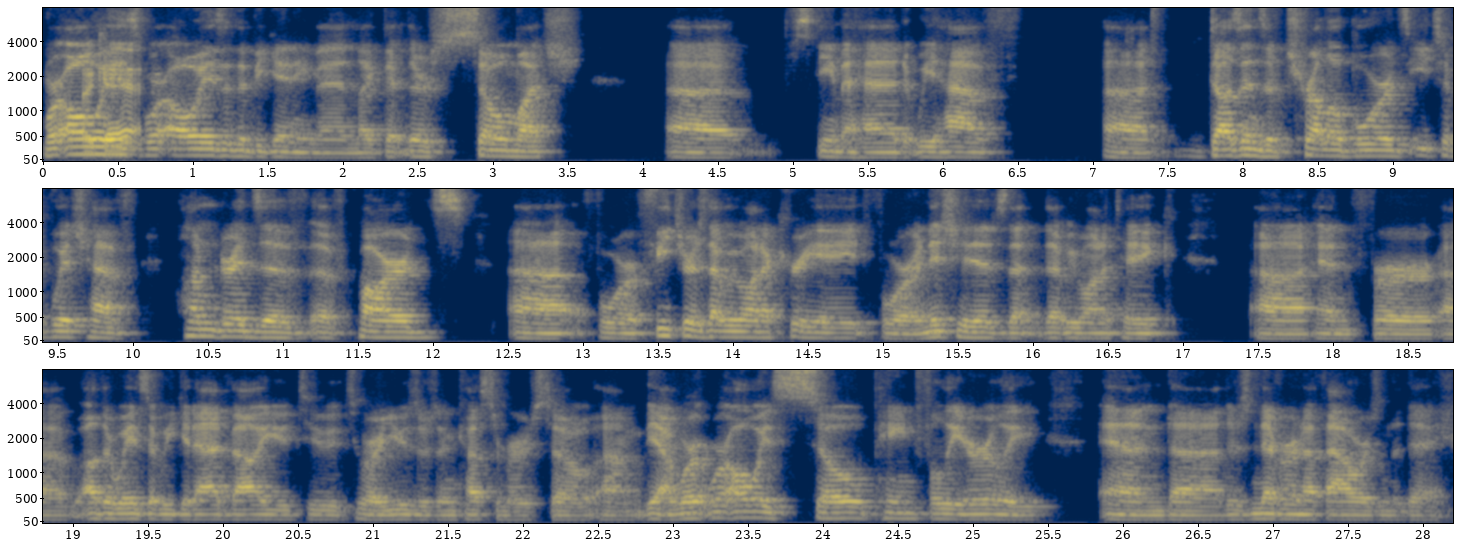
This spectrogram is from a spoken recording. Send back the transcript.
We're always okay. we're always in the beginning, man. Like there, there's so much uh, steam ahead. We have uh, dozens of Trello boards, each of which have hundreds of, of cards uh, for features that we want to create, for initiatives that that we want to take, uh, and for uh, other ways that we could add value to to our users and customers. So um, yeah, we're we're always so painfully early, and uh, there's never enough hours in the day.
